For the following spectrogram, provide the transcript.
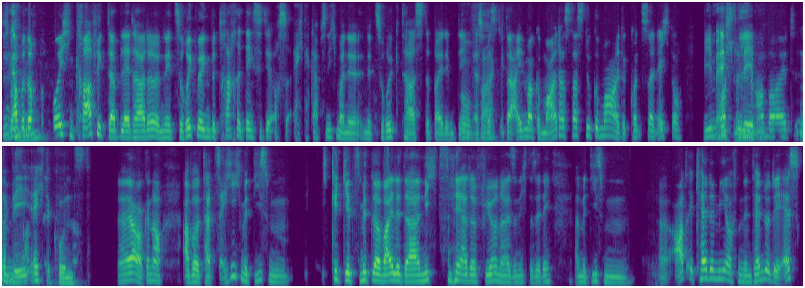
Das war aber noch bevor ich ein Grafiktablett hatte und jetzt zurückwirkend betrachtet, denkst du dir auch so, echt, da gab es nicht mal eine, eine Zurücktaste bei dem Ding. Oh, also, was du da einmal gemalt hast, hast du gemalt. Du konntest halt echt auch Wie im echten Leben. Arbeit im wie Sand- echte Kunst. ja, ja, genau. Aber tatsächlich mit diesem, ich krieg jetzt mittlerweile da nichts mehr dafür, ne? also nicht, dass ihr denkt, aber mit diesem äh, Art Academy auf dem Nintendo DS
